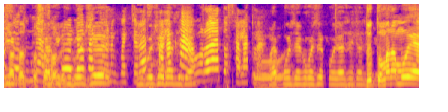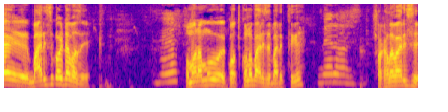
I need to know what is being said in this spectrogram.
সাত আট বছর হবে। তো তোমার আম্মু এ, বাড়িছে কয়টা বাজে? হ্যাঁ। তোমার আম্মু কতক্ষণ বাড়িছে বাড়ির থেকে? সকালে বাড়িছে?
